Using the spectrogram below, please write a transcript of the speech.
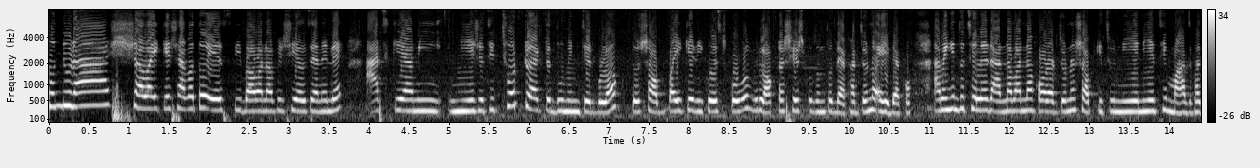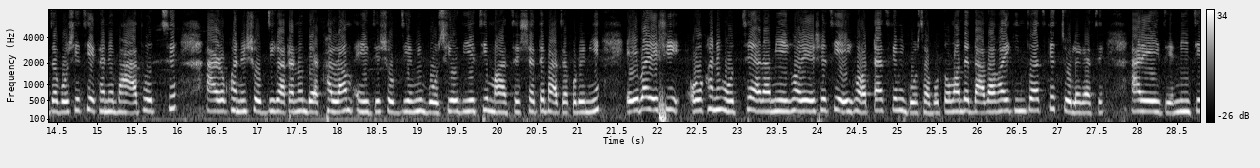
বন্ধুরা সবাইকে স্বাগত এসপি বাবান অফিসিয়াল চ্যানেলে। আজকে আমি নিয়ে এসেছি ছোট্ট একটা দু মিনিটের ব্লগ। তো সবাইকে রিকোয়েস্ট করব ব্লগটা শেষ পর্যন্ত দেখার জন্য। এই দেখো, আমি কিন্তু ছেলে রান্না বান্না করার জন্য সব কিছু নিয়ে নিয়েছি। মাছ ভাজা বসিয়েছি এখানে ভাত হচ্ছে, আর ওখানে সবজি কাটানো দেখালাম। এই যে সবজি আমি বসিয়েও দিয়েছি মাছের সাথে ভাজা করে নিয়ে। এইবার এসে ওখানে হচ্ছে, আর আমি এই ঘরে এসেছি। এই ঘরটা আজকে আমি গোছাবো। তোমাদের দাদা ভাই কিন্তু আজকে চলে গেছে। আর এই যে নিচে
